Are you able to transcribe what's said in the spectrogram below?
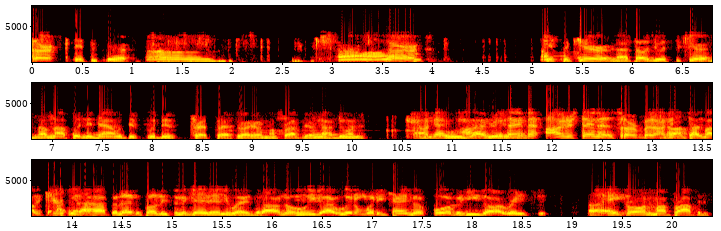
Sir, It's secure. Um. sir. It's secure. I told you it's secure. I'm not putting it down with this with this trespasser right here on my property. I'm not doing it. I Okay, know who he I got with him. understand that. I understand that, sir, but I No, need I'm talking about. secure I, mean, I have to let the police in the gate anyway, but I don't know who he got with him, what he came up for. But he's already uh, acre onto my property,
